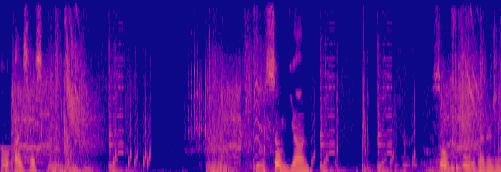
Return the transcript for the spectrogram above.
Oh, Ice Husky. He was so young. So full of energy.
